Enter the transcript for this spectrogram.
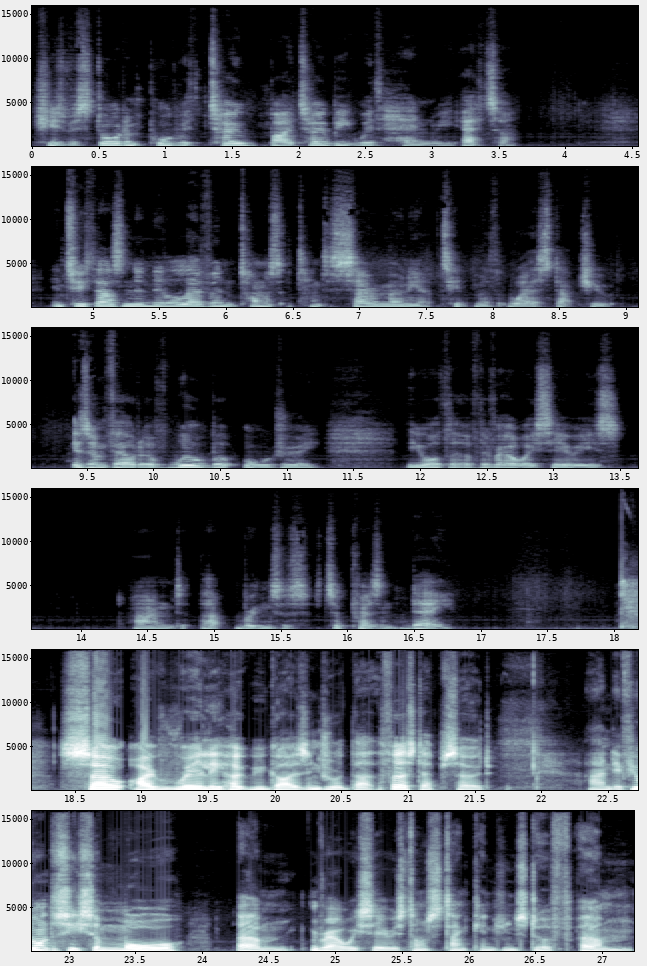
She is restored and pulled with to- by Toby with Henrietta. In 2011, Thomas attends a ceremony at Tidmouth where a statue is unveiled of Wilbert Awdry, the author of the Railway series. And that brings us to present day. So I really hope you guys enjoyed that, the first episode. And if you want to see some more um, Railway Series Thomas Tank Engine stuff, um,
